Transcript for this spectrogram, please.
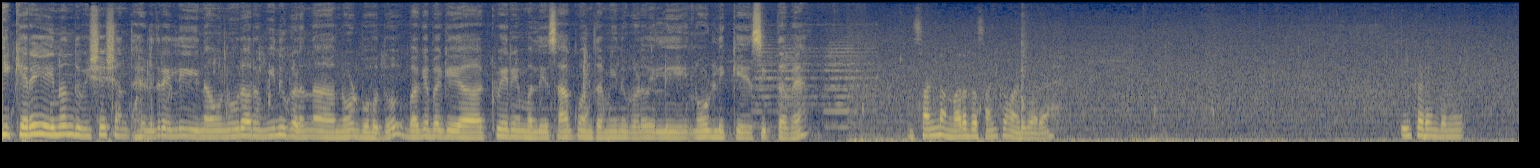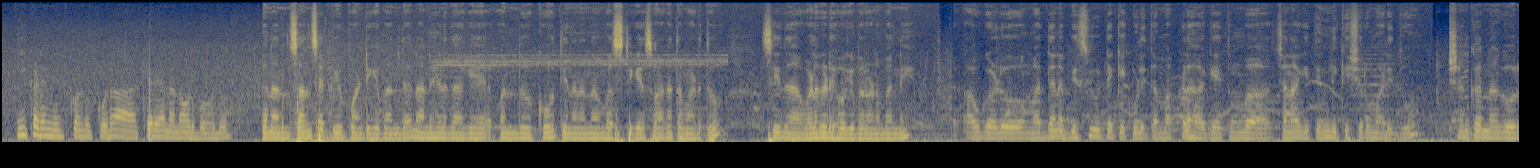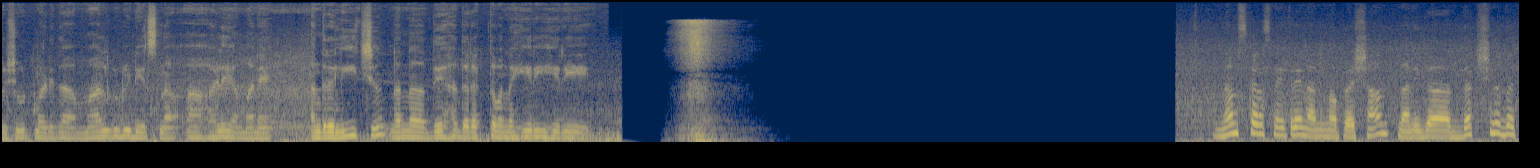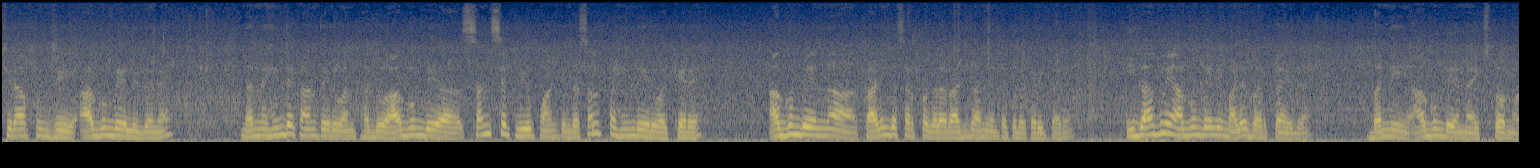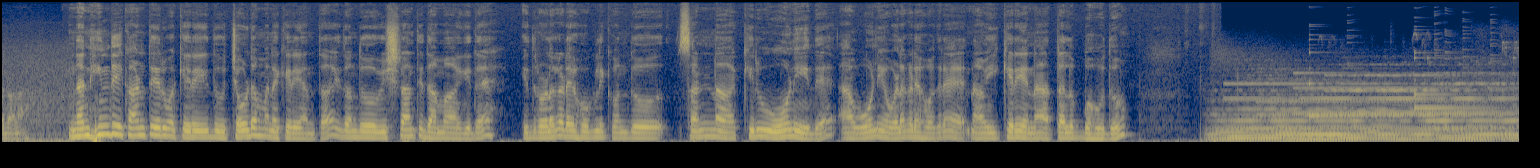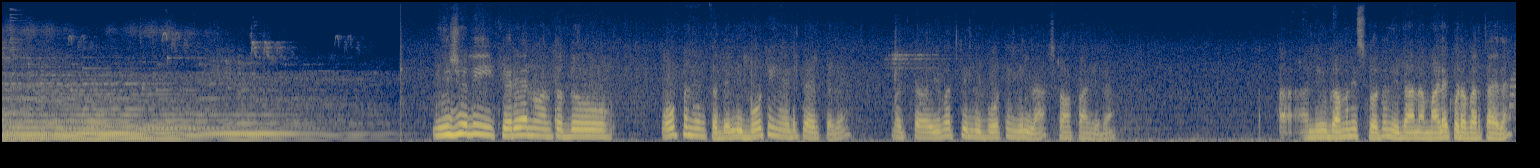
ಈ ಕೆರೆಯ ಇನ್ನೊಂದು ವಿಶೇಷ ಅಂತ ಹೇಳಿದ್ರೆ ಇಲ್ಲಿ ನಾವು ನೂರಾರು ಮೀನುಗಳನ್ನು ನೋಡಬಹುದು. ಬಗೆ ಬಗೆಯ ಅಕ್ವೇರಿಯಂ ಅಲ್ಲಿ ಸಾಕುವಂಥ ಮೀನುಗಳು ಇಲ್ಲಿ ನೋಡಲಿಕ್ಕೆ ಸಿಗ್ತವೆ. ಸಣ್ಣ ಮರದ ಸಂಕ ಮಾಡಿದ್ದಾರೆ. ಈ ಕಡೆಯಿಂದ ಈ ಕಡೆ ನಿಂತ್ಕೊಂಡು ಕೂಡ ಕೆರೆಯನ್ನು ನೋಡಬಹುದು. ನಾನು ಸನ್ಸೆಟ್ ವ್ಯೂ ಪಾಯಿಂಟಿಗೆ ಬಂದೆ. ನಾನು ಹೇಳಿದಾಗೆ ಒಂದು ಕೋತಿ ನನ್ನ ಬಸ್ಟಿಗೆ ಸ್ವಾಗತ ಮಾಡಿತು. ಸೀದಾ ಒಳಗಡೆ ಹೋಗಿ ಬರೋಣ ಬನ್ನಿ. ಅವುಗಳು ಮಧ್ಯಾಹ್ನ ಬಿಸಿಯೂಟಕ್ಕೆ ಕುಳಿತ ಮಕ್ಕಳ ಹಾಗೆ ತುಂಬ ಚೆನ್ನಾಗಿ ತಿನ್ನಲಿಕ್ಕೆ ಶುರು ಮಾಡಿದ್ವು. ಶಂಕರ್ ನಾಗ್ ಅವರು ಶೂಟ್ ಮಾಡಿದ ಮಾಲ್ಗುಡಿ ಡೇಸ್ನ ಆ ಹಳೆಯ ಮನೆ, ಅಂದರೆ ಲೀಚ್, ನನ್ನ ದೇಹದ ರಕ್ತವನ್ನು ಹೀರಿ ಹೀರಿ ನಮಸ್ಕಾರ ಸ್ನೇಹಿತರೆ, ನಾನು ನಿಮ್ಮ ಪ್ರಶಾಂತ್. ನಾನೀಗ ದಕ್ಷಿಣದ ಚಿರಾಪುಂಜಿ ಆಗುಂಬೆಯಲ್ಲಿದ್ದೇನೆ. ನನ್ನ ಹಿಂದೆ ಕಾಣ್ತಾ ಇರುವಂತಹದ್ದು ಆಗುಂಬೆಯ ಸನ್ಸೆಟ್ ವ್ಯೂ ಪಾಯಿಂಟಿಂದ ಸ್ವಲ್ಪ ಹಿಂದೆ ಇರುವ ಕೆರೆ. ಆಗುಂಬೆಯನ್ನು ಕಾಳಿಂಗ ಸರ್ಪಗಳ ರಾಜಧಾನಿ ಅಂತ ಕೂಡ ಕರೀತಾರೆ. ಈಗಾಗಲೇ ಆಗುಂಬೆಯಲ್ಲಿ ಮಳೆ ಬರ್ತಾ ಇದೆ. ಬನ್ನಿ ಆಗುಂಬೆಯನ್ನು ಎಕ್ಸ್ಪ್ಲೋರ್ ಮಾಡೋಣ. ನನ್ನ ಹಿಂದೆ ಕಾಣ್ತಾ ಇರುವ ಕೆರೆ ಇದು ಚೌಡಮ್ಮನ ಕೆರೆ ಅಂತ. ಇದೊಂದು ವಿಶ್ರಾಂತಿ ಧಾಮ ಆಗಿದೆ. ಇದರೊಳಗಡೆ ಹೋಗ್ಲಿಕ್ಕೆ ಒಂದು ಸಣ್ಣ ಕಿರು ಓಣಿ ಇದೆ. ಆ ಓಣಿಯ ಒಳಗಡೆ ಹೋದರೆ ನಾವು ಈ ಕೆರೆಯನ್ನು ತಲುಪಬಹುದು. ಯೂಶ್ವಲಿ ಈ ಕೆರೆ ಅನ್ನುವಂಥದ್ದು ಓಪನ್ ಇರ್ತದೆ, ಇಲ್ಲಿ ಬೋಟಿಂಗ್ ನಡೀತಾ ಇರ್ತದೆ ಬಟ್ ಇವತ್ತು ಇಲ್ಲಿ ಬೋಟಿಂಗ್ ಇಲ್ಲ ಸ್ಟಾಪ್ ಆಗಿದೆ. ನೀವು ಗಮನಿಸ್ಬೋದು, ನಿಧಾನ, ಮಳೆ ಕೂಡ ಬರ್ತಾ ಇದೆ.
